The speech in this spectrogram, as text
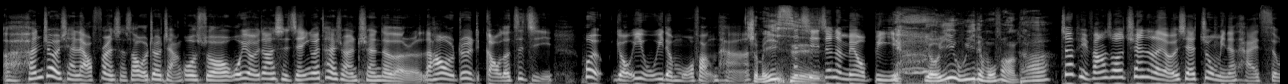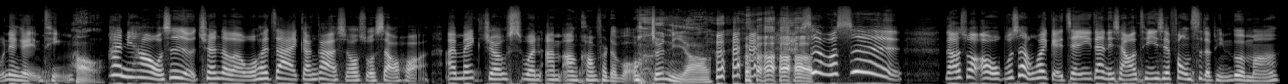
啊、呃、很久以前聊 Friends 的时候，我就讲过说，说我有一段时间因为太喜欢 Chandler 了，然后我就搞得自己会有意无意的模仿他。什么意思？这其实真的没有必要。有意无意的模仿他？就比方说 Chandler 有一些著名的台词，我念给你听。好，嗨，你好，我是 Chandler，我会在尴尬的时候说笑话。I make jokes when I'm uncomfortable。就是你啊，是不是？然后说哦，我不是很会给建议，但你想要听一些讽刺的评论吗？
